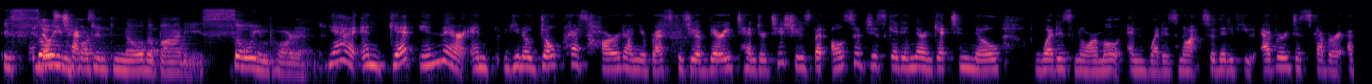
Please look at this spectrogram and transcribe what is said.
it's so important checks, to know the body so important. Yeah and get in there and you know don't press hard on your breast because you have very tender tissues but also just get in there and get to know what is normal and what is not so that if you ever discover a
